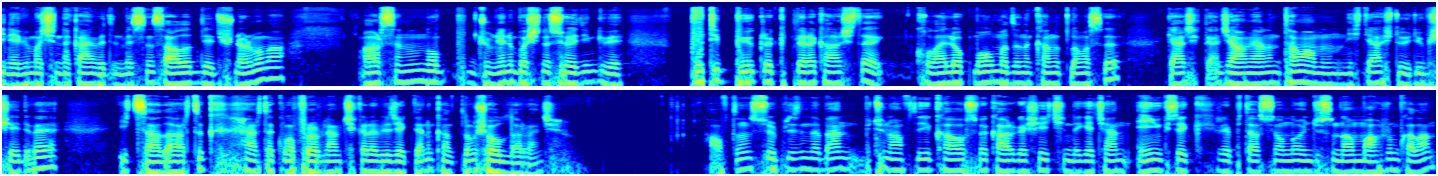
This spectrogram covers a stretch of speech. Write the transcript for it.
Bir nevi maçında kaybedilmesini sağladı diye düşünüyorum ama Arsenal'ın o cümlenin başında söylediğim gibi bu tip büyük rakiplere karşı da kolay lokma olmadığını kanıtlaması gerçekten camianın tamamının ihtiyaç duyduğu bir şeydi ve iç sahada artık her takıma problem çıkarabileceklerini kanıtlamış oldular bence. Haftanın sürprizinde ben bütün haftayı kaos ve kargaşa içinde geçen en yüksek reputasyonlu oyuncusundan mahrum kalan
